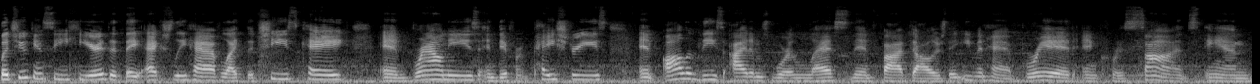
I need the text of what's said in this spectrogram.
But you can see here that they actually have like the cheesecake and brownies and different pastries. And all of these items were less than $5. They even had bread and croissants and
